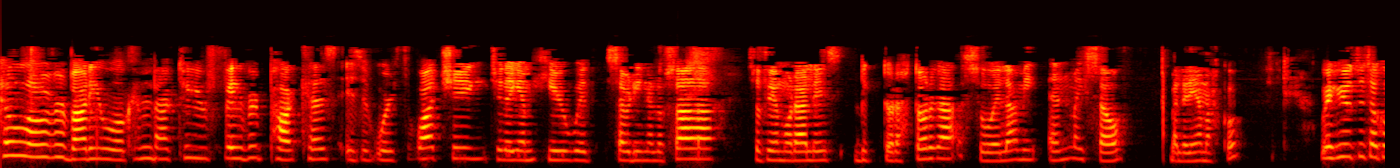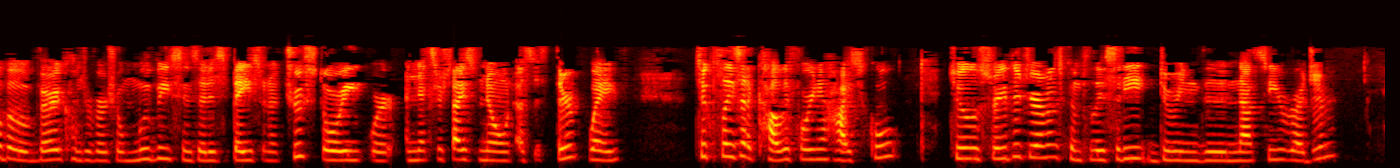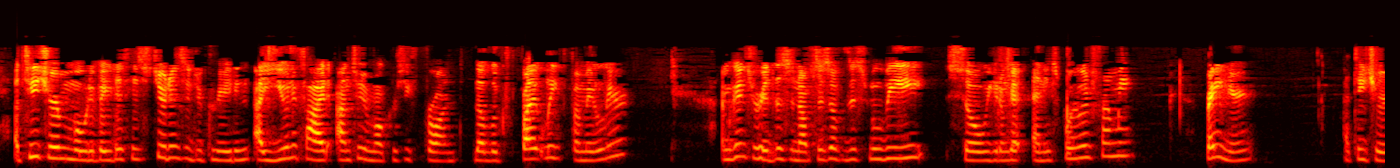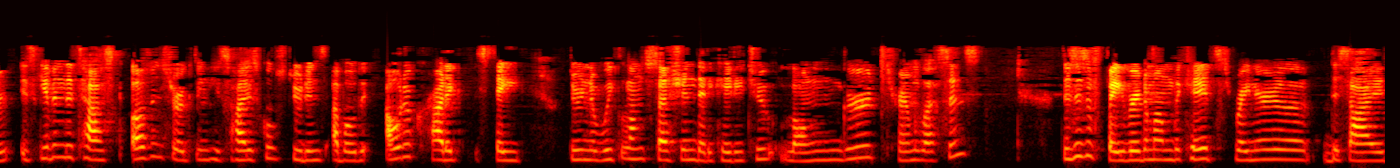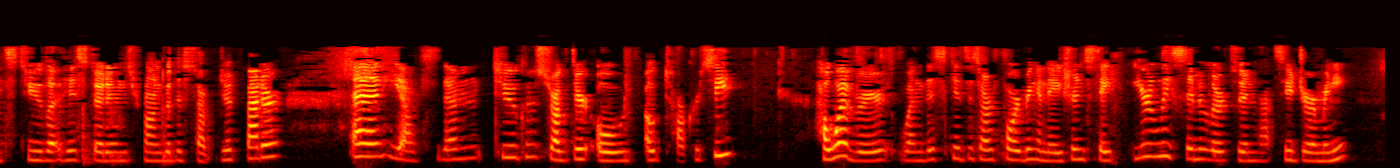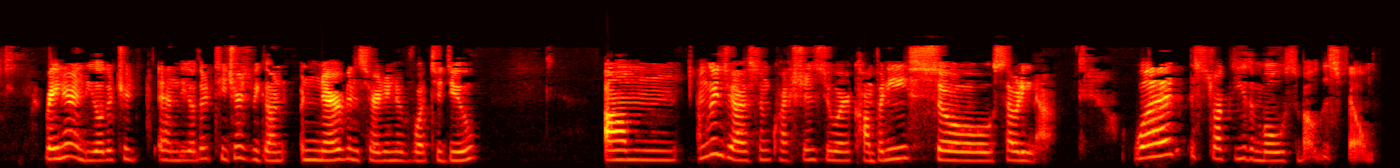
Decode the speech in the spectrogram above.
Hello, everybody. Welcome back to your favorite podcast. Is it worth watching? Today I'm here with Sabrina Lozada, Sofia Morales, Victor Astorga, Soelami, and myself, Valeria Masco. We're here to talk about a very controversial movie since it is based on a true story where an exercise known as the third wave took place at a California high school to illustrate the Germans' complicity during the Nazi regime a teacher motivated his students into creating a unified anti-democracy front that looked faintly familiar. I'm going to read the synopsis of this movie so you don't get any spoilers from me. Rainer, a teacher, is given the task of instructing his high school students about the autocratic state during a week-long session dedicated to longer-term lessons this is a favorite among the kids. Rainer decides to let his students run with the subject matter and he asks them to construct their own autocracy. However, when these kids start forming a nation state eerily similar to Nazi Germany, Rainer and the other and the other teachers become and certain of what to do. Um, I'm going to ask some questions to our company. So, Sabrina, what struck you the most about this film?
